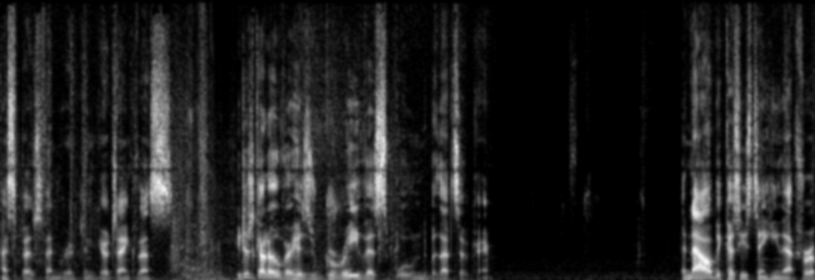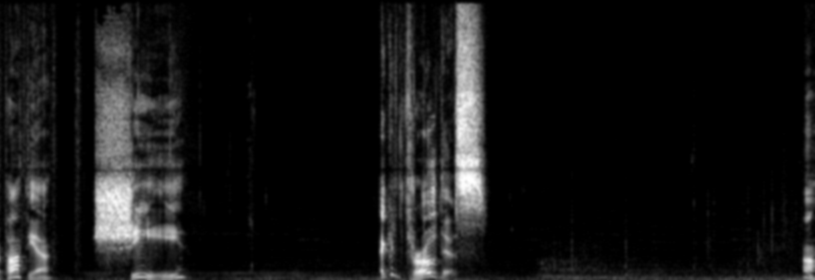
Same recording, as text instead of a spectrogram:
I suppose Fenrir can go tank this. He just got over his grievous wound, but that's okay. And now, because he's tanking that for Apatia, she... I could throw this. Huh.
